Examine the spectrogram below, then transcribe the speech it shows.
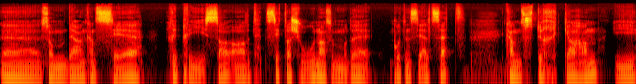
eh, som, der han kan se repriser av situasjoner som potensielt sett kan styrke han i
